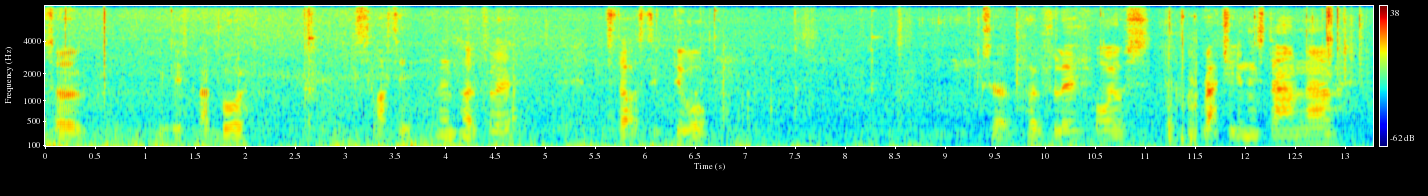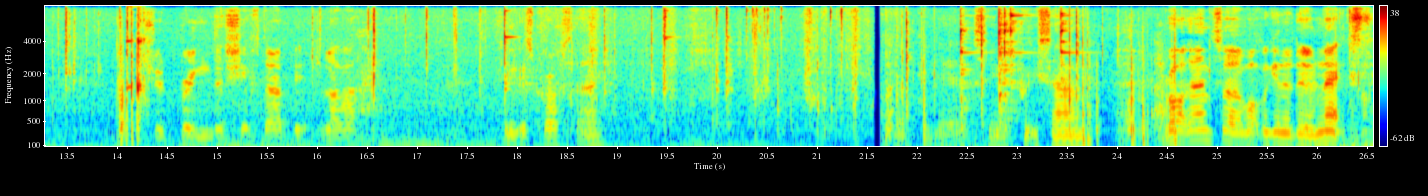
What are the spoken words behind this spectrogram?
So, get this bad boy, slot it, and then hopefully it starts to do up. So hopefully by us ratcheting this down now, should bring the shifter a bit lower. Fingers crossed eh? Yeah, seems pretty sound. Right then, so what we're going to do next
